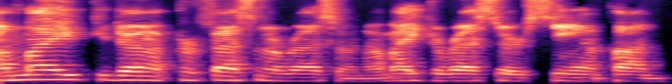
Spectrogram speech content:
I'm like a professional wrestler. I'm like the wrestler CM Punk.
